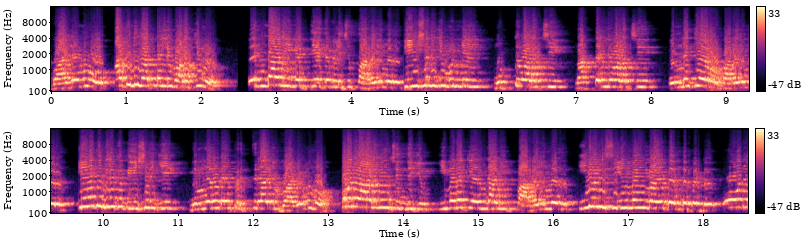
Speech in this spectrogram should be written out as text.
വഴങ്ങുമോ? അതിന് നട്ടൽ വളയ്ക്കുമോ? എന്താണ് ഈ വ്യക്തിയൊക്കെ വിളിച്ച് പറയുന്നത്? ഭീഷണിക്ക് മുന്നിൽ മുട്ട് വളച്ച് നട്ടൽ വളച്ച് എന്തൊക്കെയാണോ പറയുന്നത്? ഏതെങ്കിലുമൊക്കെ ഭീഷണിക്ക് നിങ്ങളുടെ പൃഥ്വിരാജ് വഴങ്ങുമോ? ഓരോ ആളുകളും ചിന്തിക്കും ഇവനൊക്കെ എന്താണ് ഈ പറയുന്നത്? ഈ ഒരു സിനിമയുമായി ബന്ധപ്പെട്ട് ഓരോ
